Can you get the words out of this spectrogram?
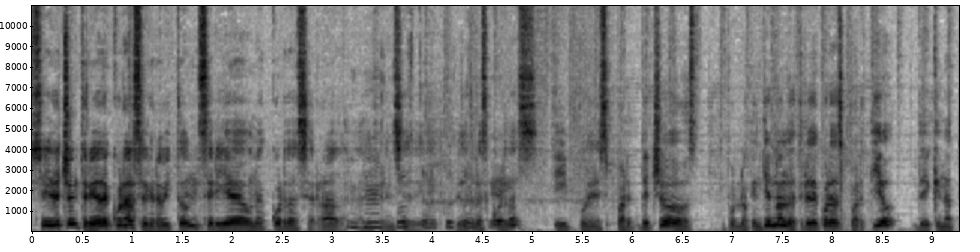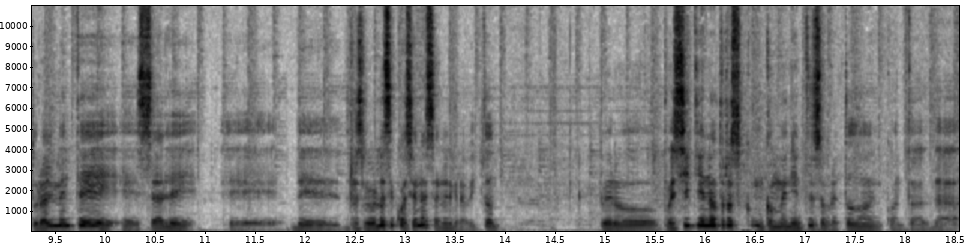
Sí, de hecho en teoría de cuerdas el gravitón sería una cuerda cerrada, a Ujú, diferencia justo, de, justo de otras cuerdas. Y pues, par- de hecho, por lo que entiendo, la teoría de cuerdas partió de que naturalmente eh, sale eh, de resolver las ecuaciones sale el gravitón. Pero pues sí tiene otros inconvenientes, sobre todo en cuanto a, la-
